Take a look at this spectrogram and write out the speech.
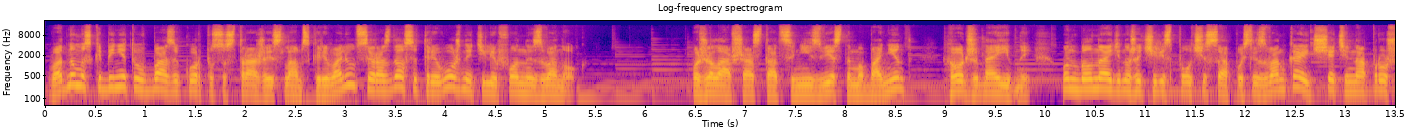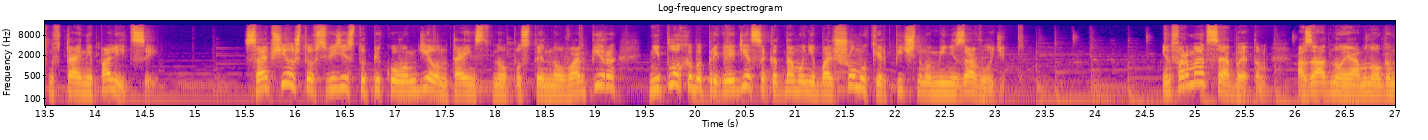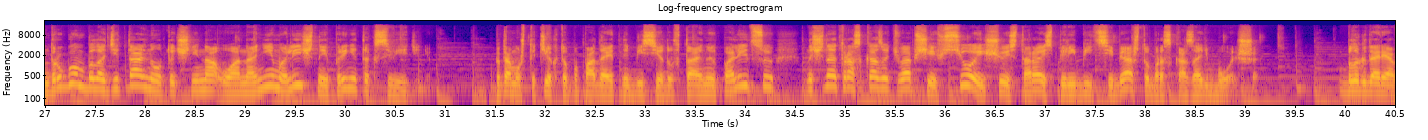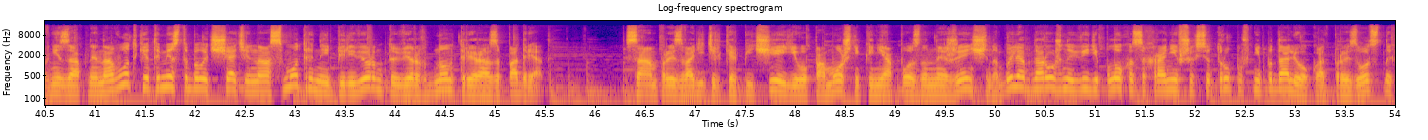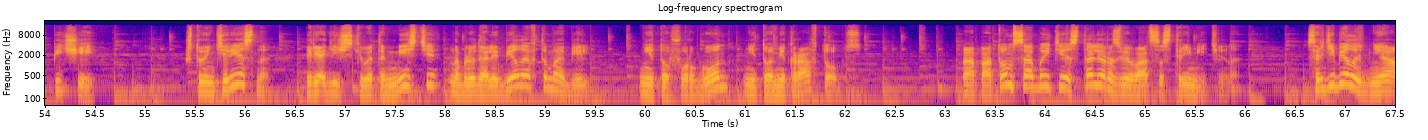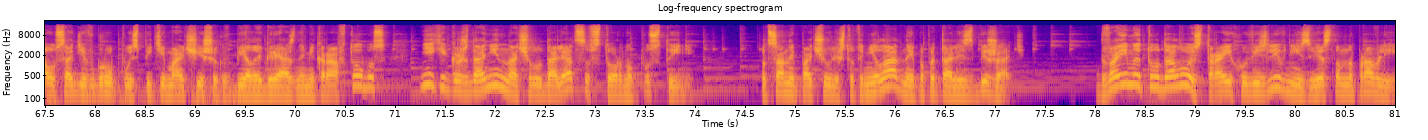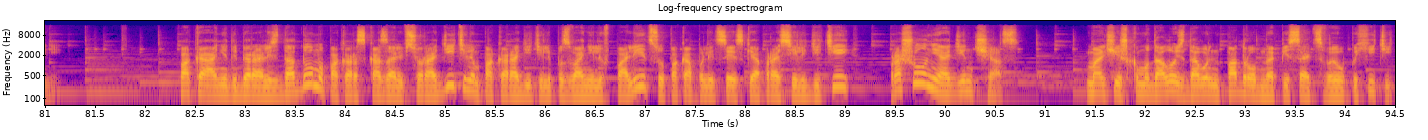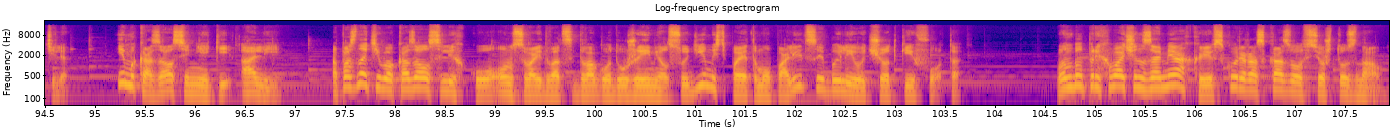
в одном из кабинетов базы корпуса стражи исламской революции раздался тревожный телефонный звонок. Пожелавший остаться неизвестным абонент, вот же наивный, он был найден уже через полчаса после звонка и тщательно опрошен в тайной полиции. Сообщил, что в связи с тупиковым делом таинственного пустынного вампира неплохо бы приглядеться к одному небольшому кирпичному мини-заводику. Информация об этом, а заодно и о многом другом, была детально уточнена у анонима лично и принята к сведению. Потому что те, кто попадает на беседу в тайную полицию, начинают рассказывать вообще все, еще и стараясь перебить себя, чтобы рассказать больше. Благодаря внезапной наводке это место было тщательно осмотрено и перевернуто вверх дном три раза подряд. Сам производитель кирпичей, его помощник и неопознанная женщина были обнаружены в виде плохо сохранившихся трупов неподалеку от производственных печей. Что интересно, периодически в этом месте наблюдали белый автомобиль, не то фургон, не то микроавтобус. А потом события стали развиваться стремительно. Среди бела дня, усадив группу из пяти мальчишек в белый грязный микроавтобус, некий гражданин начал удаляться в сторону пустыни. Пацаны почули что-то неладное и попытались сбежать. Двоим это удалось, троих увезли в неизвестном направлении. Пока они добирались до дома, пока рассказали все родителям, пока родители позвонили в полицию, пока полицейские опросили детей – Прошел не один час. Мальчишкам удалось довольно подробно описать своего похитителя. Им оказался некий Али. Опознать его оказалось легко, он в свои 22 года уже имел судимость, поэтому у полиции были его четкие фото. Он был прихвачен за мягко и вскоре рассказывал все, что знал.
